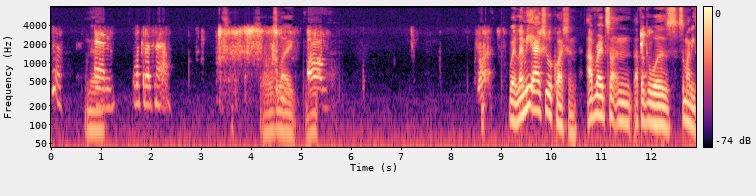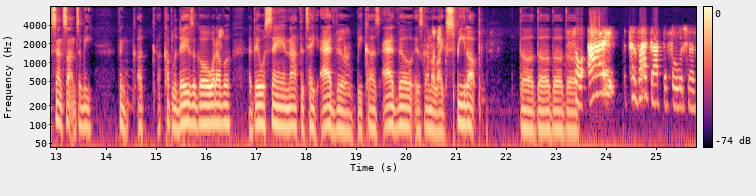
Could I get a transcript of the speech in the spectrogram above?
yeah. yeah. And look at us now. It's like, Um, wait. Let me ask you a question. I've read something. I think it was somebody sent something to me. I think a, a couple of days ago or whatever that they were saying not to take Advil because Advil is gonna like speed up The the the the. So I, because I got the foolishness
